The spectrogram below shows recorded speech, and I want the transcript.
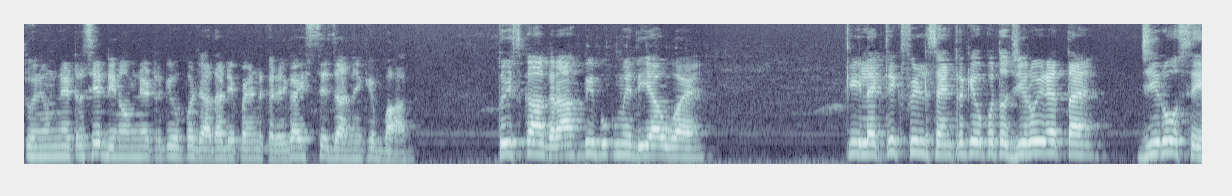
तो इनोमिनेटर से डिनोमिनेटर के ऊपर ज़्यादा डिपेंड करेगा, इससे जाने के बाद। तो इसका ग्राफ भी बुक में दिया हुआ है कि इलेक्ट्रिक फ़ील्ड सेंटर के ऊपर तो ज़ीरो ही रहता है। ज़ीरो से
